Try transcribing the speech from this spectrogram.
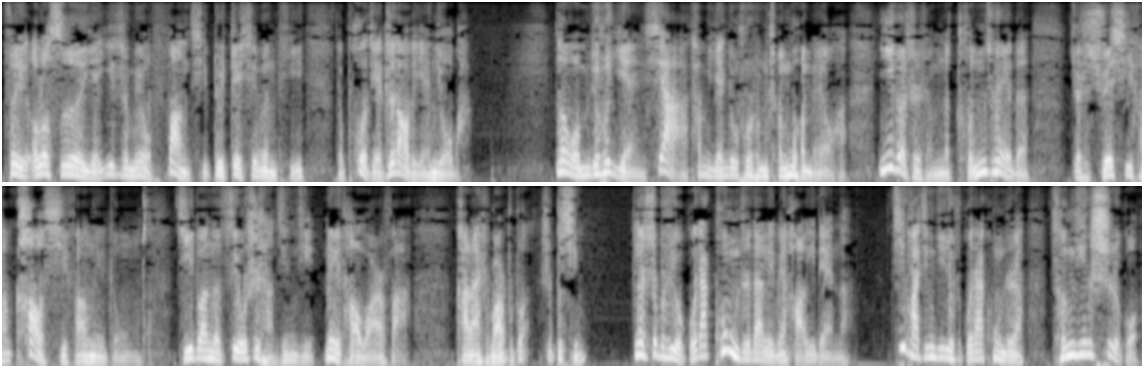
所以俄罗斯也一直没有放弃对这些问题就破解之道的研究吧。那我们就说眼下他们研究出什么成果没有哈？一个是什么呢？纯粹的，就是学西方靠西方那种极端的自由市场经济那套玩法。看来是玩不转，是不行。那是不是有国家控制在里面好一点呢？计划经济就是国家控制啊，曾经试过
